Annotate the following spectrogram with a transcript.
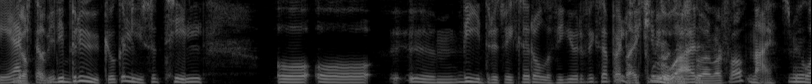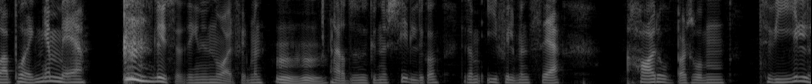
lek. De bruker jo ikke lyset til å, å um, videreutvikle rollefigurer, eksempel. Nei, ikke nordisk er- noir, i hvert fall. Nei, som jo er poenget med lyssettingen i noir-filmen. Mhm. er at du skal kunne skille Du kan liksom i filmen se Har hovedpersonen tvil?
